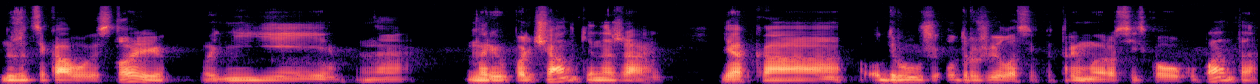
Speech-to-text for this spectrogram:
дуже цікаву історію однієї маріупольчанки, на жаль, яка одруж... одружилася, підтримує російського окупанта.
